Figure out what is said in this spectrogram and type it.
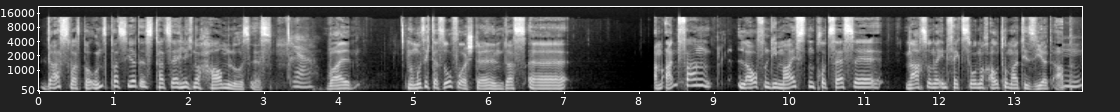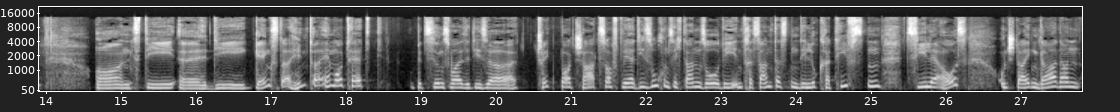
das, was bei uns passiert ist, tatsächlich noch harmlos ist. Ja. Weil man muss sich das so vorstellen, dass äh, am Anfang laufen die meisten Prozesse nach so einer Infektion noch automatisiert ab. Mhm. Und die, äh, die Gangster hinter Emotet, beziehungsweise dieser Trickbot-Chart-Software, die suchen sich dann so die interessantesten, die lukrativsten Ziele aus und steigen da dann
